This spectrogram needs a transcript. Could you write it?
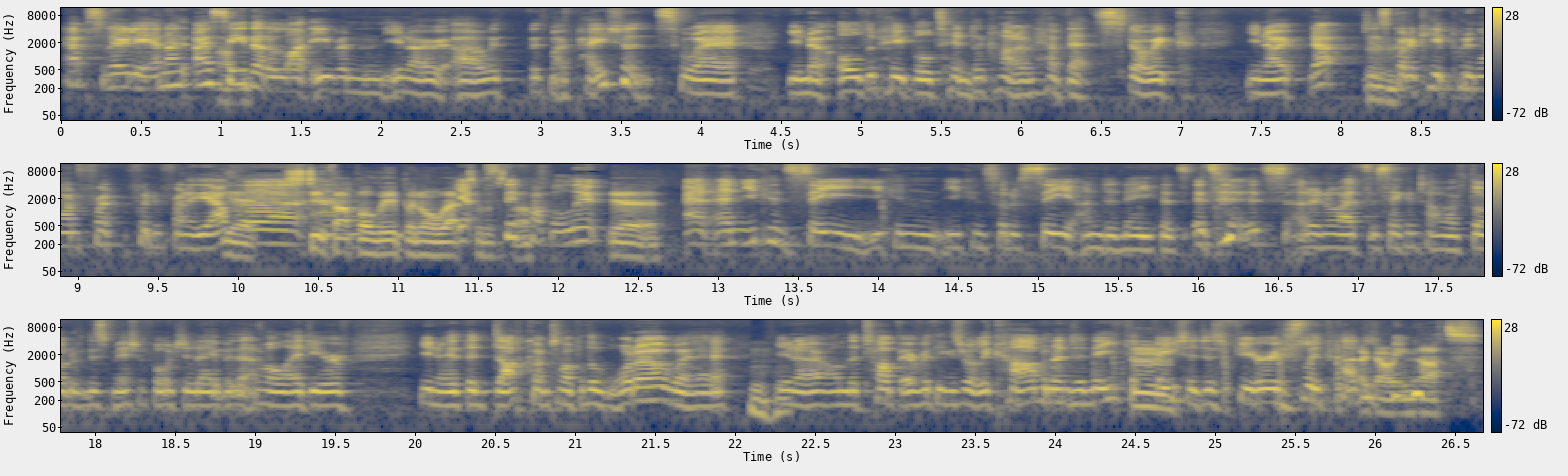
Absolutely, and I, I see that a lot, even you know, uh, with with my patients, where you know older people tend to kind of have that stoic, you know, no, just got to keep putting one front, foot in front of the other, Mm. Yeah, stiff and- upper lip and all that Yep, sort of stiff stuff. upper lip. Yeah. and and you can see, you can you can sort of see underneath. It's it's it's I don't know. Why it's the second time I've thought of this metaphor today, but that whole idea of, you know, the duck on top of the water, where you know on the top everything's really calm, and underneath the feet are just furiously Mm. They're paddling. going nuts.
